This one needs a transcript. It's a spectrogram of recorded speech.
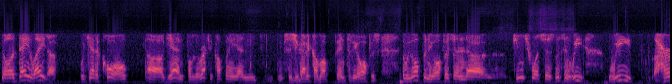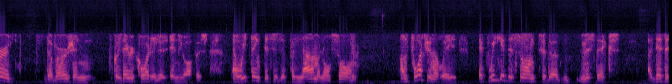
Well, a day later, we get a call uh, again from the record company and says you got to come up into the office. And we go up in the office, and uh, Gene Schwartz says, "Listen, we we heard the version because they recorded it in the office, and we think this is a phenomenal song. Unfortunately, if we give this song to the Mystics, uh, there's a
